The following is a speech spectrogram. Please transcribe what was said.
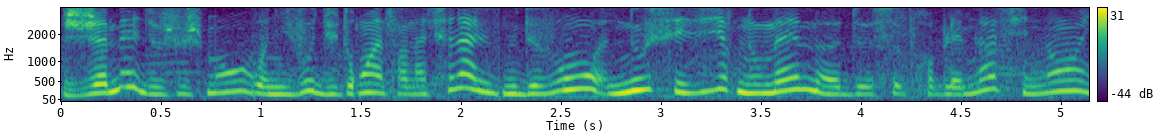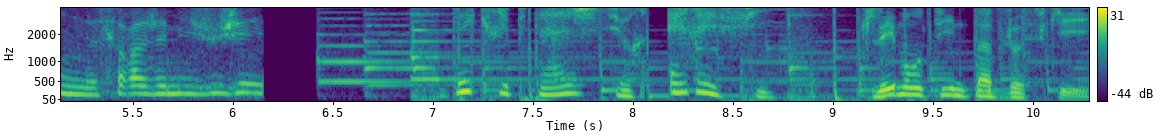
jamais de jugement au niveau du droit international. Nous devons nous saisir nous-mêmes de ce problème-là sinon il ne sera jamais jugé. Décryptage sur RFI. Clémentine Pavlotsky.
